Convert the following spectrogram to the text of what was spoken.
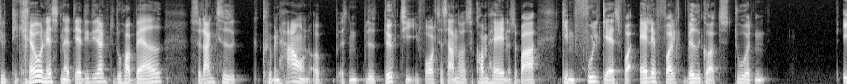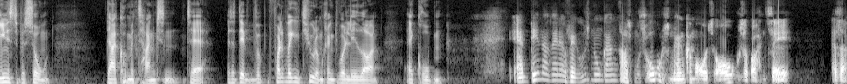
det, det kræver næsten, at det er det, langt, du har været så lang tid i København og altså, blevet dygtig i forhold til andre, så kom herind og så bare give en fuld gas, hvor alle folk ved godt, du er den eneste person, der har kompetencen til Altså, det, folk var ikke i tvivl omkring, at du var lederen af gruppen. Ja, det er nok rent, jeg kan huske nogle gange Rasmus Olsen, han kom over til Aarhus, og hvor han sagde, altså,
